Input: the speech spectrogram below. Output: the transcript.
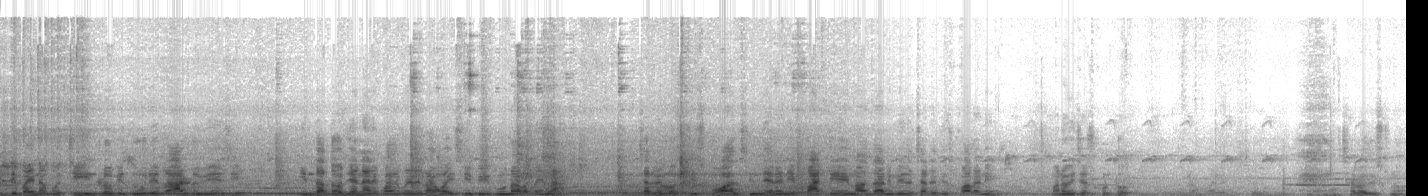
ఇంటి పైనకు వచ్చి ఇంట్లోకి దూరి రాళ్ళు వేసి ఇంత దౌర్జన్యానికి పాల్పడిన వైసీపీ గుండాల పైన చర్యలు తీసుకోవాల్సిందేనని పార్టీ అయినా దాని మీద చర్య తీసుకోవాలని మనవి చేసుకుంటూ సెలవు తీసుకున్నాం.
